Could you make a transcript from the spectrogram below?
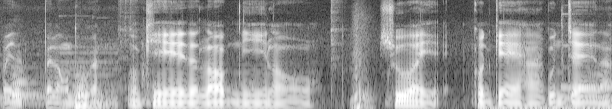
ไปไปลองดูกัน โอเคแต่รอบนี้เราช่วยคนแก่หากุญแจนะ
